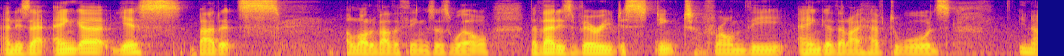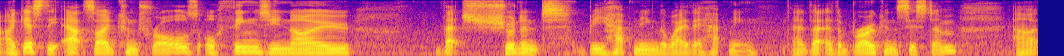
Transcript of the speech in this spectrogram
And is that anger? Yes, but it's a lot of other things as well. But that is very distinct from the anger that I have towards, you know, I guess the outside controls or things you know that shouldn't be happening the way they're happening. Uh, the, the broken system uh,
